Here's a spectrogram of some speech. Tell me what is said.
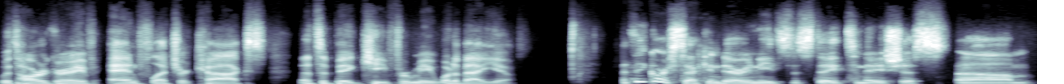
with Hargrave and Fletcher Cox. That's a big key for me. What about you? I think our secondary needs to stay tenacious. Um,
